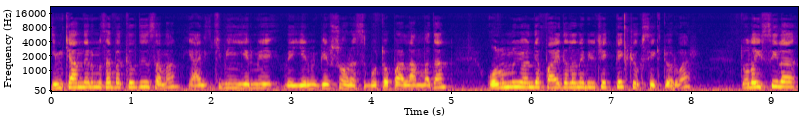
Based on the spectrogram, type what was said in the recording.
imkanlarımıza bakıldığı zaman yani 2020 ve 21 sonrası bu toparlanmadan olumlu yönde faydalanabilecek pek çok sektör var. Dolayısıyla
